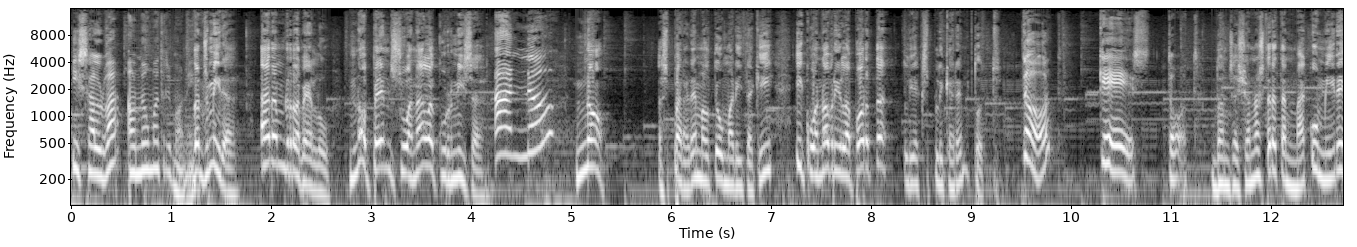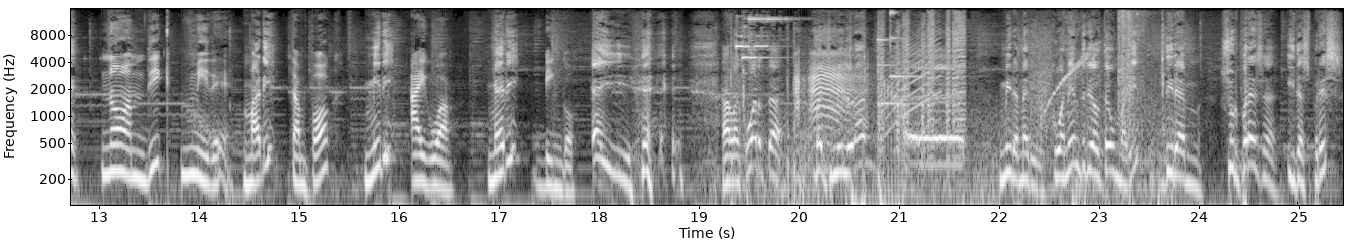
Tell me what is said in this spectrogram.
i salvar el meu matrimoni. Doncs mira, ara em revelo. No penso anar a la cornisa. Ah, no? No. Esperarem el teu marit aquí i quan obri la porta li explicarem tot. Tot? Què és tot? Doncs això no estarà tan maco, mire. No em dic mire. Mari? Tampoc Miri? aigua. Mary? Bingo. Ei! A la quarta, vaig millorant. Mira, Mary, quan entri el teu marit, direm sorpresa, i després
